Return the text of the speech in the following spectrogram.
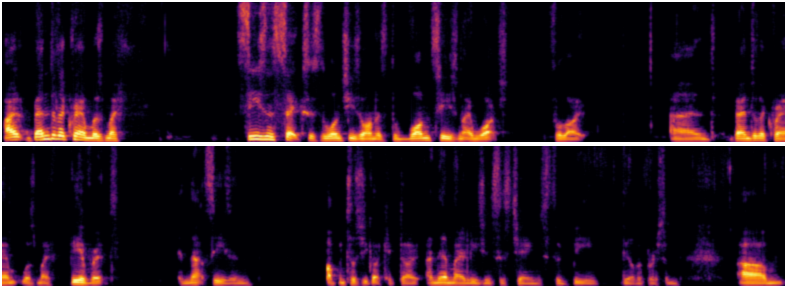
I, ben de la Creme was my f- season six is the one she's on. Is the one season I watched full out, and Ben de la Creme was my favorite in that season up until she got kicked out, and then my allegiances changed to be the other person. Um,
